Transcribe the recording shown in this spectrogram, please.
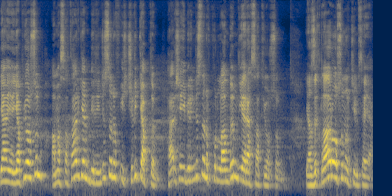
yani yapıyorsun ama satarken birinci sınıf işçilik yaptım. Her şeyi birinci sınıf kullandım diyerek satıyorsun. Yazıklar olsun o kimseye.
